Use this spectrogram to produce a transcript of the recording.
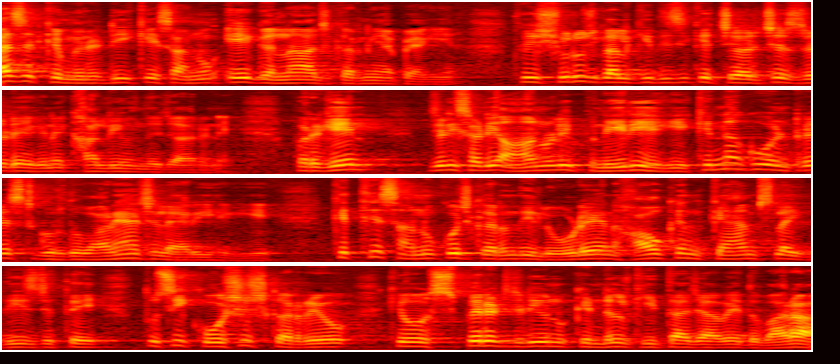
as a community ਕਿ ਸਾਨੂੰ ਇਹ ਗੱਲਾਂ ਅੱਜ ਕਰਨੀਆਂ ਪੈ ਗਈਆਂ ਤੁਸੀਂ ਸ਼ੁਰੂ 'ਚ ਗੱਲ ਕੀਤੀ ਸੀ ਕਿ ਚਰਚਸ ਜਿਹੜੇ ਹੈਗੇ ਨੇ ਖਾਲੀ ਹੁੰਦੇ ਜਾ ਰਹੇ ਨੇ ਪਰ ਅਗੇਨ ਜਿਹੜੀ ਸਾਡੀ ਆਉਣ ਵਾਲੀ ਪਨੀਰੀ ਹੈਗੀ ਹੈ, ਕਿੰਨਾ ਕੋ ਇੰਟਰਸਟ ਗੁਰਦੁਆਰਿਆਂ 'ਚ ਲੈ ਰਹੀ ਹੈਗੀ ਹੈ ਕਿੱਥੇ ਸਾਨੂੰ ਕੁਝ ਕਰਨ ਦੀ ਲੋੜ ਹੈ and how can camps like these ਜਿੱਥੇ ਤੁਸੀਂ ਕੋਸ਼ਿਸ਼ ਕਰ ਰਹੇ ਹੋ ਕਿ ਉਹ ਸਪਿਰਿਟ ਜਿਹੜੀ ਉਹਨੂੰ ਕਿੰਡਲ ਕੀਤਾ ਜਾਵੇ ਦੁਬਾਰਾ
